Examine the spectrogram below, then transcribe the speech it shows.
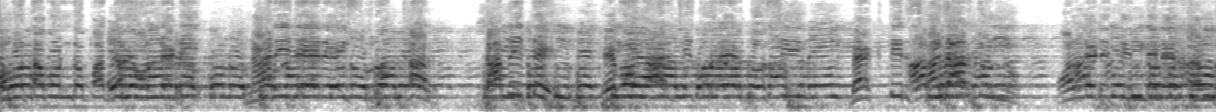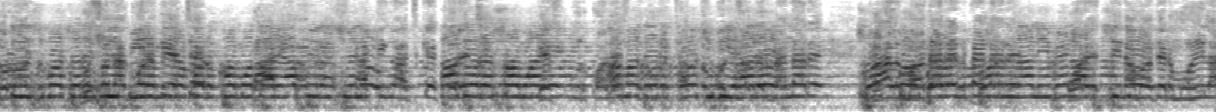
মমতা বন্দ্যোপাধ্যায় অলরেডি নারীদের এই সুরক্ষার দাবিতে এবং আর্জিতরের দোষী ব্যক্তির সাজার জন্য অলরেডি তিন দিনের আন্দোলন ঘোষণা করে দিয়েছে। আজকে করেছি। কেশপুর কলেজ ছাত্র পরিষদের ব্যানারে কাল মাদারের ব্যানারে পরের দিন আমাদের মহিলা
